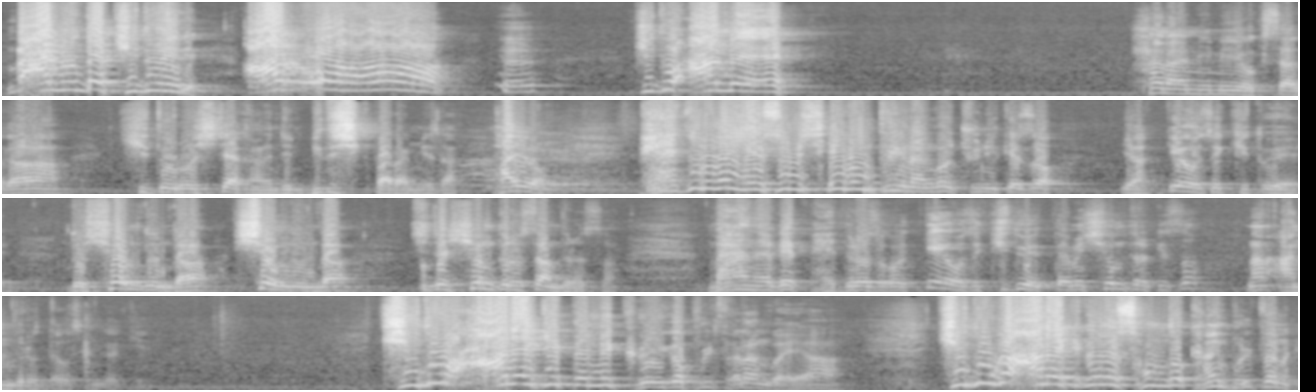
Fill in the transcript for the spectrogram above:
만원 다 기도해야 돼. 안 와. 예? 기도 안 해. 하나님의 역사가 기도로 시작하는지 믿으시기 바랍니다. 봐요. 베드로가 예수를 세 번 부인한 거 주님께서 야 깨워서 기도해. 너 시험 든다. 시험 든다. 진짜 시험 들었어 안 들었어? 만약에 베드로서 그걸 깨워서 기도했다면 시험 들었겠어? 난 안 들었다고 생각해. 기도 안 했기 때문에 교회가 불편한 거야. 기도가 안 했기 때문에 성도 강이 불편한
